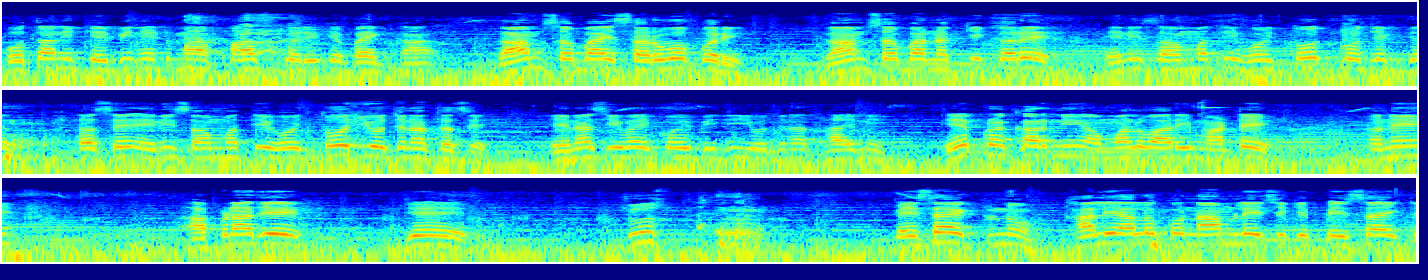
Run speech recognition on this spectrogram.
પોતાની કેબિનેટમાં પાસ કર્યું કે ભાઈ ગામ સભા એ સર્વોપરી ગામ સભા નક્કી કરે, એની સહમતિ હોય તો જ પ્રોજેક્ટ થશે, એની સહમતિ હોય તો જ યોજના થશે. એના સિવાય કોઈ બીજી યોજના થાય નહીં. એ પ્રકારની અમલવારી માટે અને આપણા જે જે ચુસ્ત પૈસા એક્ટનો, ખાલી આ લોકો નામ લે છે કે પૈસા એક્ટ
